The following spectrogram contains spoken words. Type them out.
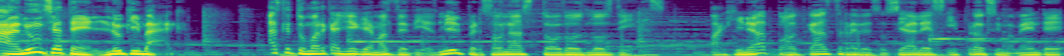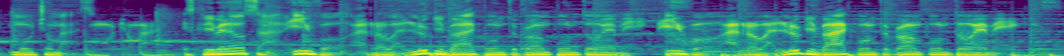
Anúnciate Looking Back. Haz que tu marca llegue a más de 10.000 personas todos los días página, podcast, redes sociales y próximamente mucho más. Escríbenos a info.lookingback.com.mx info.lookingback.com.mx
